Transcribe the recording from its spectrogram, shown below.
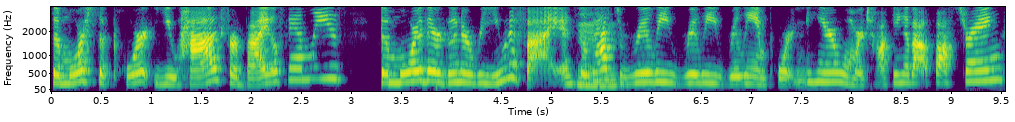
the more support you have for bio families the more they're going to reunify and so mm-hmm. that's really really really important here when we're talking about fostering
